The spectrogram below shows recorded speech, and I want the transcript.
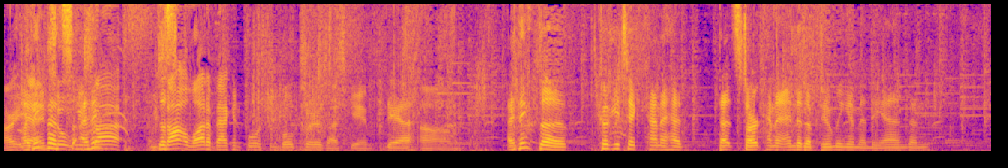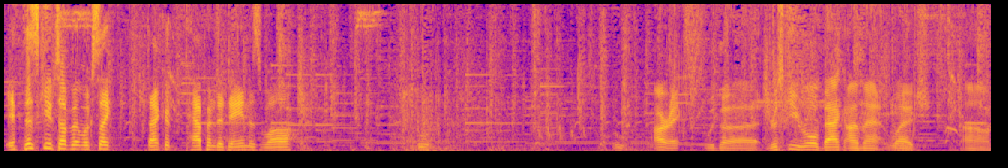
All right, yeah. I think and that's- so we I saw think we saw a lot of back and forth from both players last game. Yeah. Um, I think the Cookietic kind of had that start kind of ended up dooming him in the end, and if this keeps up, it looks like that could happen to Dane as well. Ooh, Ooh. all right. With a risky roll back on that ledge. Um,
